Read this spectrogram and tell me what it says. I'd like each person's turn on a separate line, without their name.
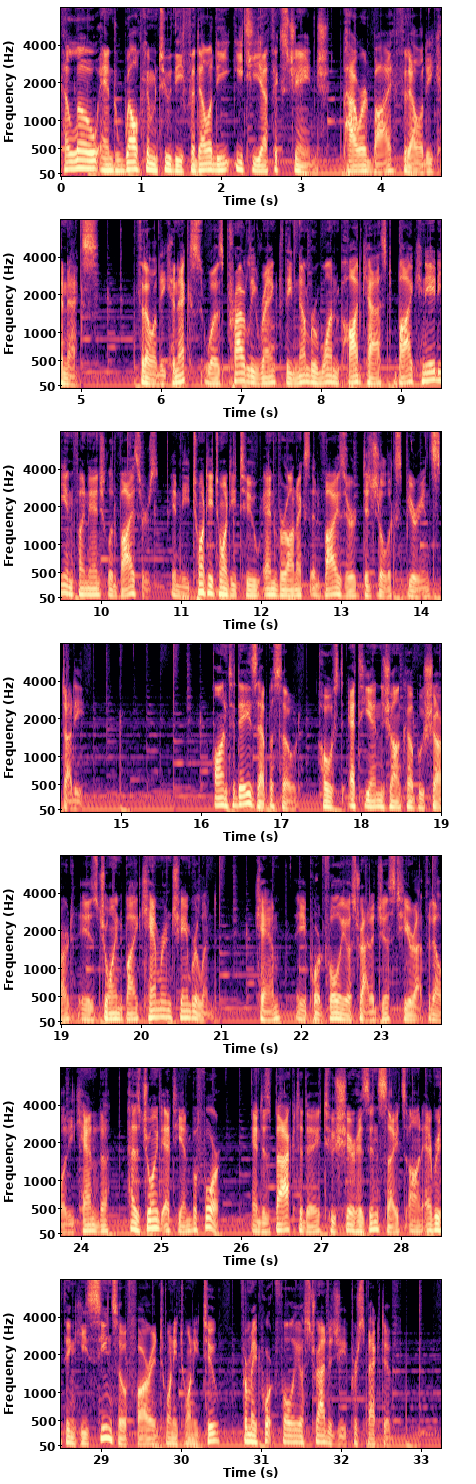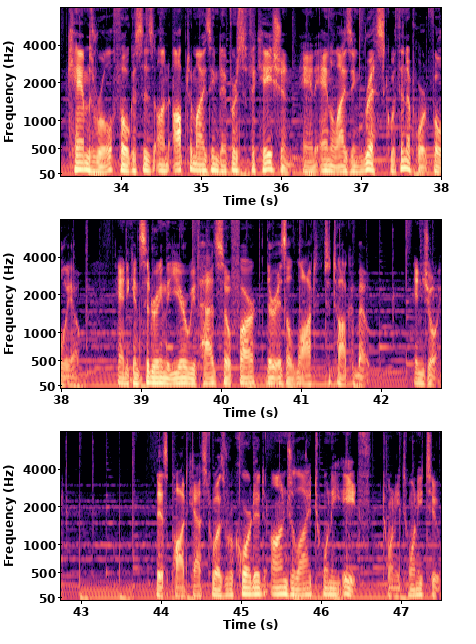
Hello and welcome to the Fidelity ETF Exchange, powered by Fidelity Connects. Fidelity Connects was proudly ranked the number one podcast by Canadian financial advisors in the 2022 Environics Advisor Digital Experience Study. On today's episode, host Etienne Joncas Bouchard is joined by Cameron Chamberlain. Cam, a portfolio strategist here at Fidelity Canada, has joined Etienne before and is back today to share his insights on everything he's seen so far in 2022 from a portfolio strategy perspective. Cam's role focuses on optimizing diversification and analyzing risk within a portfolio, and considering the year we've had so far, there is a lot to talk about. Enjoy. This podcast was recorded on July 28th, 2022.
